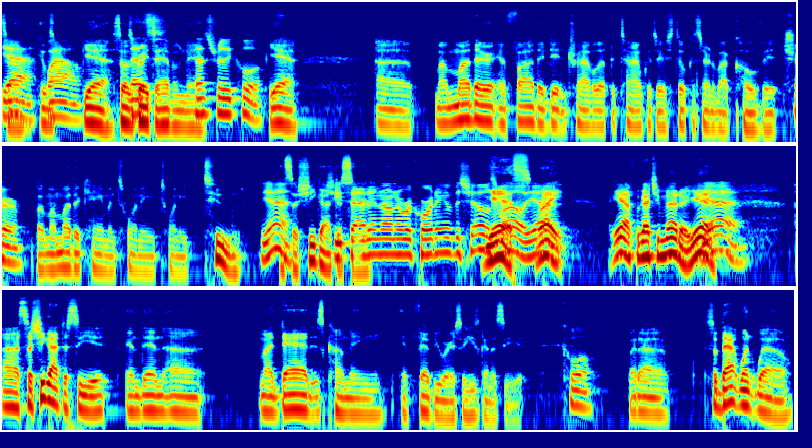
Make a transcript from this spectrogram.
Yeah, it was, wow. Yeah, so it was great to have him there. That's really cool. Yeah. Uh, my mother and father didn't travel at the time because they were still concerned about COVID. Sure. But my mother came in 2022. Yeah. So she got She to see sat in on a recording of the show as yes, well. Yeah. right. Yeah, I forgot you met her. Yeah. Yeah. Uh, so she got to see it, and then uh, my dad is coming in February, so he's gonna see it. Cool. But uh, so that went well.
